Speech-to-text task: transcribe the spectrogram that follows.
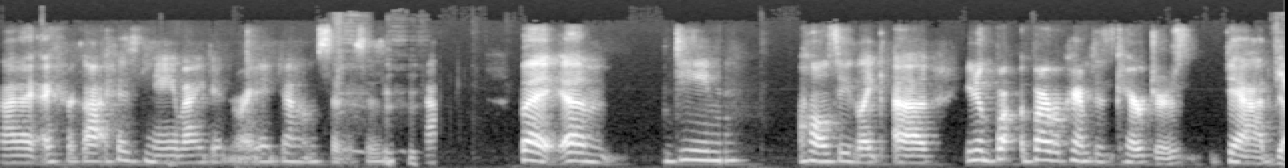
God, I, I forgot his name. I didn't write it down, so this is but um Dean Halsey, like uh, you know, Bar- Barbara Crampton's character's dad. Yeah.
